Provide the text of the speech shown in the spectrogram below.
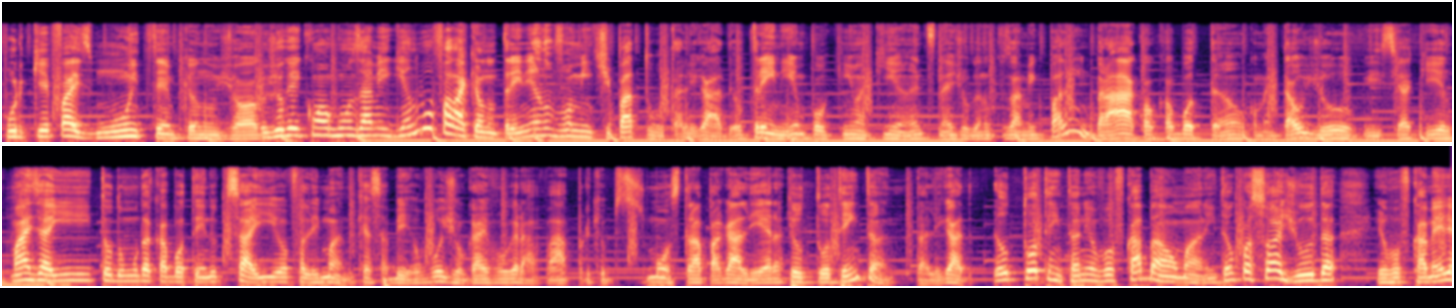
porque faz muito tempo que eu não jogo. Eu joguei com alguns amiguinhos, não vou falar que eu não treinei, eu não vou mentir pra tu, tá ligado? Eu treinei um pouquinho aqui antes, né, jogando com os amigos pra lembrar qual que é o botão, comentar o jogo, isso e aquilo. Mas aí todo mundo acabou tendo que sair, eu falei, mano, quer saber? Eu vou jogar e vou gravar, porque eu preciso mostrar pra galera que eu tô tentando, tá ligado? Eu tô tentando e eu vou ficar bom, mano. Então com a sua ajuda, eu vou ficar melhor.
